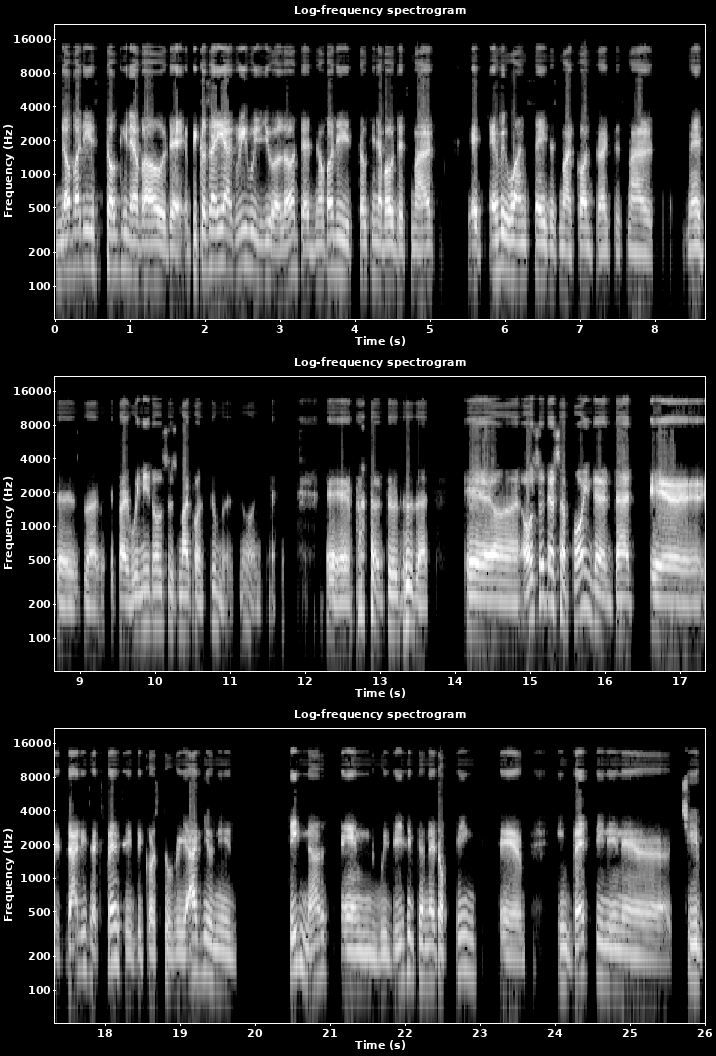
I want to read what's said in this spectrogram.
nobody is talking about, uh, because I agree with you a lot that nobody is talking about the smart, it, everyone says smart contracts, smart meters, but we need also smart consumers, no? uh, to do that. Uh, also, there's a point there that uh, that is expensive because to react you need signals, and with this Internet of Things, investing in a cheap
